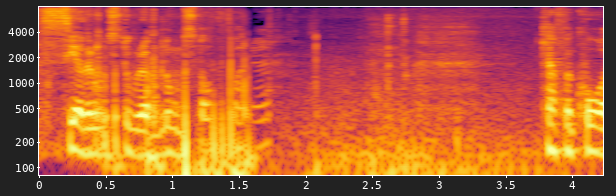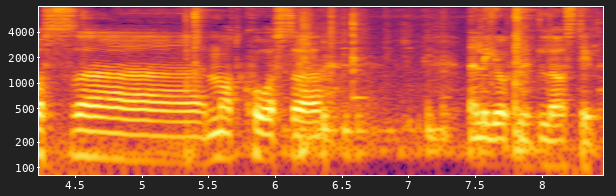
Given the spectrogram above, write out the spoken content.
cederrot stora blomstoppare. Kaffekåsa, matkåsa. Den ligger också lite löst till.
